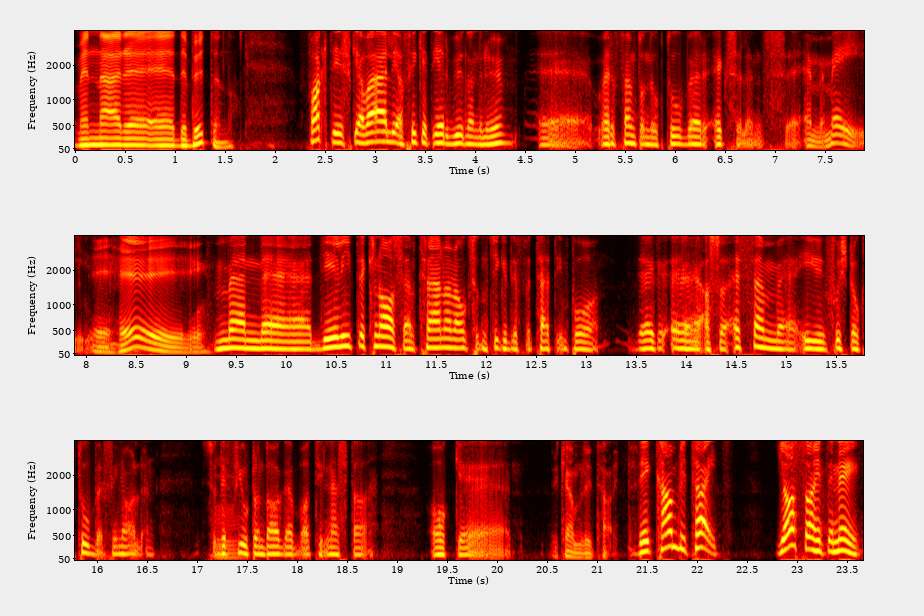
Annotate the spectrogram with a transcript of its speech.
Men när är debuten då? Faktiskt, ska jag vara ärlig, jag fick ett erbjudande nu. Eh, vad är det, 15 oktober, Excellence eh, MMA. Hej, hej. Men eh, det är lite knas, tränarna också, de tycker det är för tätt in på. Det, eh, alltså SM är ju första oktober, finalen. Så det är 14 dagar bara till nästa. Och eh, Det kan bli tight. det kan bli tight. Jag sa inte nej.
